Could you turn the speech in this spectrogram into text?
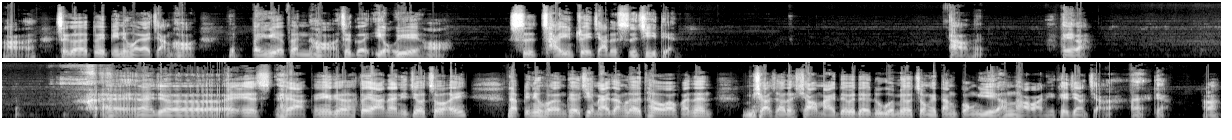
啊，这个对丙丁火来讲哈，本月份哈，这个酉月哈，是财运最佳的时机点。好，可以吧？哎，那就哎哎，哎呀，可以个对啊，那你就说哎，那丙丁火可以去买一张乐透啊，反正小小的小买，对不对？如果没有中，也当公益也很好啊，你可以这样讲啊，哎，这样啊。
